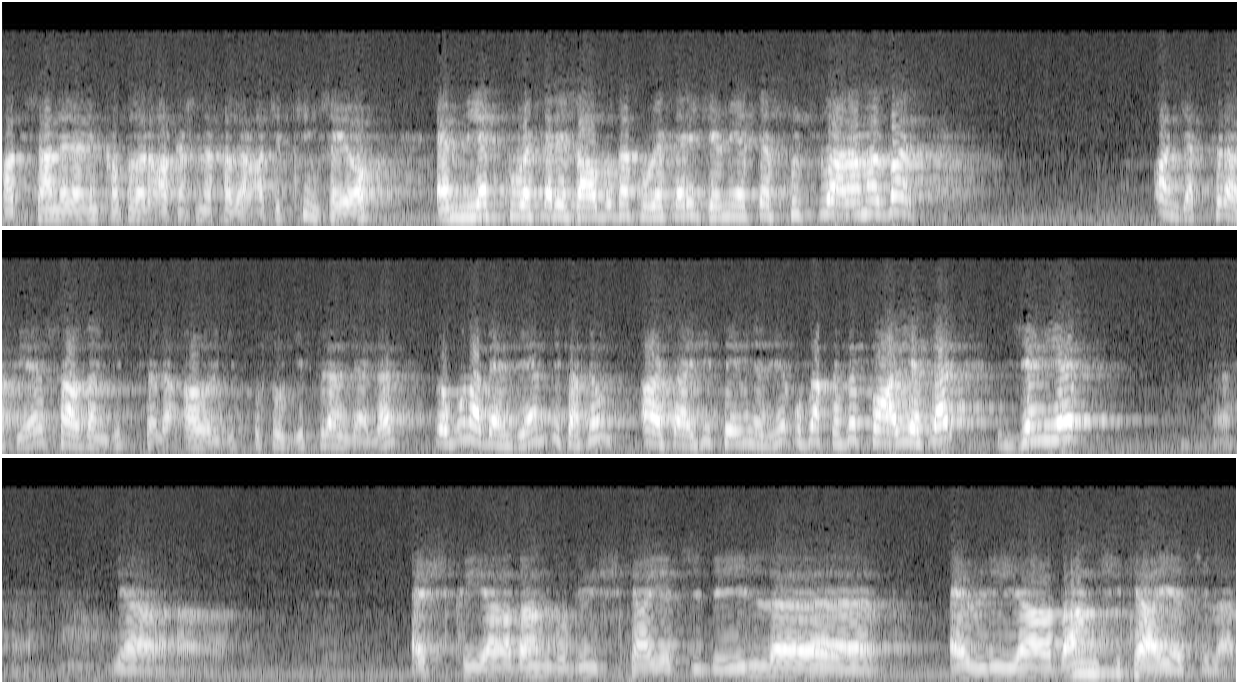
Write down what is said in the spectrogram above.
hapishanelerin kapıları arkasına kadar açık kimse yok. Emniyet kuvvetleri, zabıta kuvvetleri cemiyette suçlu aramazlar. Ancak trafiğe sağdan git, şöyle ağır git, usul git filan derler. Ve buna benzeyen bir takım asayişi temin edecek ufak tefek faaliyetler cemiyet ya eşkıyadan bugün şikayetçi değiller, evliyadan şikayetçiler.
